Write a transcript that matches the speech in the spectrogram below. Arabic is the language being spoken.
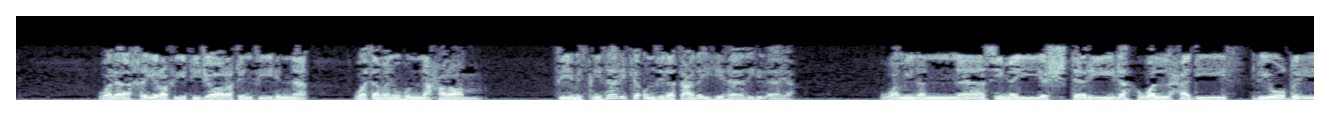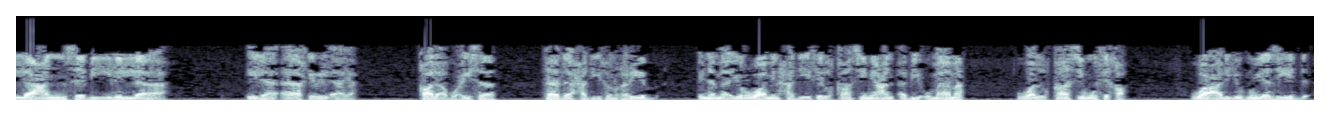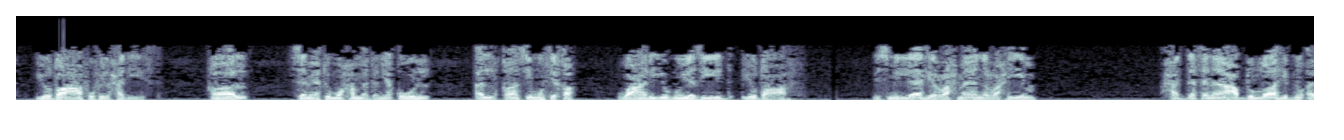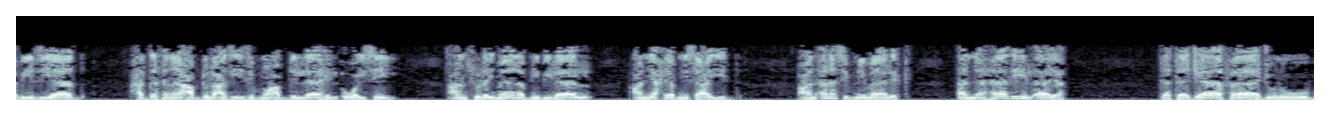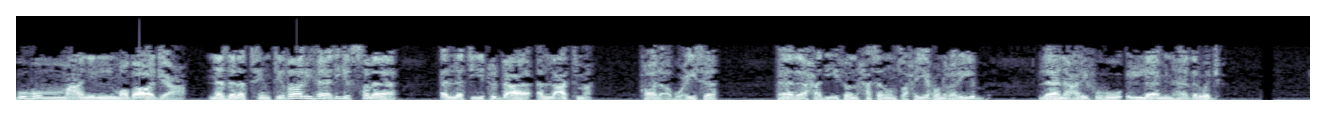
ولا خير في تجارة فيهن وثمنهن حرام. في مثل ذلك أنزلت عليه هذه الآية ومن الناس من يشتري لهو الحديث ليضل عن سبيل الله. إلى آخر الآية قال أبو عيسى هذا حديث غريب إنما يروى من حديث القاسم عن أبي أمامة والقاسم ثقة. وعلي بن يزيد يضعف في الحديث. قال سمعت محمدا يقول القاسم ثقة وعلي بن يزيد يضعف بسم الله الرحمن الرحيم. حدثنا عبد الله بن أبي زياد حدثنا عبد العزيز بن عبد الله الأويسي عن سليمان بن بلال عن يحيى بن سعيد عن أنس بن مالك أن هذه الآية تتجافى جنوبهم عن المضاجع. نزلت في انتظار هذه الصلاة التي تدعى العتمة. قال أبو عيسى هذا حديث حسن صحيح غريب لا نعرفه إلا من هذا الوجه.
